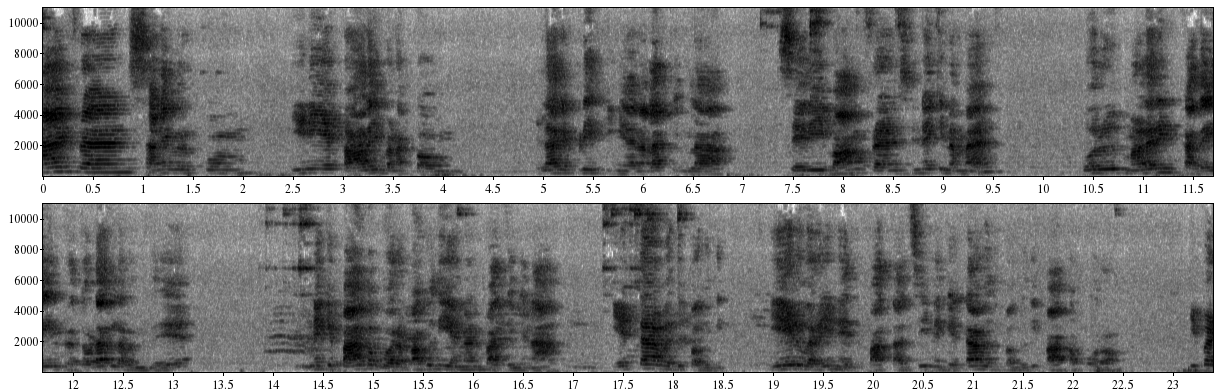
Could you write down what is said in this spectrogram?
ஹாய் ஃப்ரெண்ட்ஸ் அனைவருக்கும் இனிய காலை வணக்கம். எல்லாரும் எப்படி இருக்கீங்க? நல்லா இருக்கீங்களா? சரி வாங்க ஃப்ரெண்ட்ஸ் இன்னைக்கு நம்ம ஒரு மலரின் கதைன்ற தொடரில் வந்து இன்னைக்கு பார்க்க போகிற பகுதி என்னன்னு பார்த்தீங்கன்னா எட்டாவது பகுதி. ஏழு வரையும் நேற்று பார்த்தாச்சு. இன்னைக்கு எட்டாவது பகுதி பார்க்க போகிறோம் இப்போ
